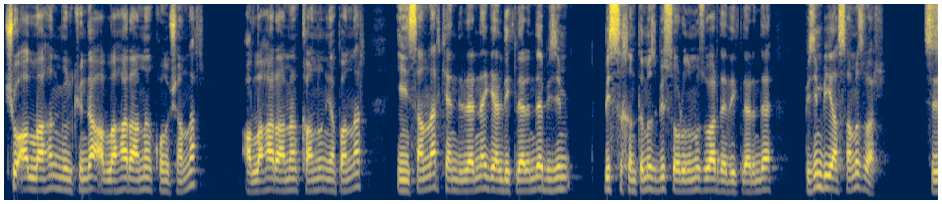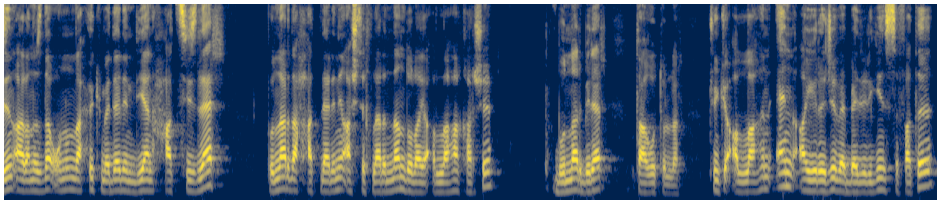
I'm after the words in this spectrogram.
Şu Allah'ın mülkünde Allah'a rağmen konuşanlar, Allah'a rağmen kanun yapanlar, insanlar kendilerine geldiklerinde bizim bir sıkıntımız, bir sorunumuz var dediklerinde bizim bir yasamız var. Sizin aranızda onunla hükmedelim diyen hadsizler, bunlar da hadlerini aştıklarından dolayı Allah'a karşı bunlar birer tağuturlar. Çünkü Allah'ın en ayrıcı ve belirgin sıfatı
